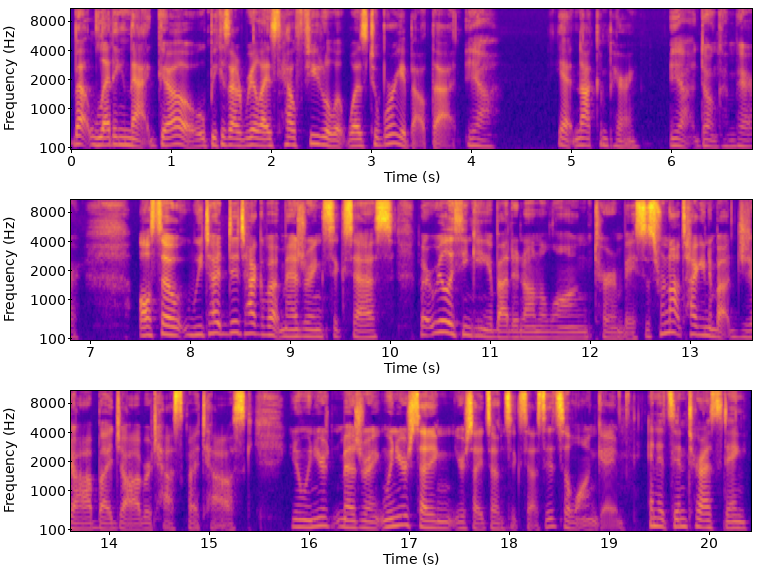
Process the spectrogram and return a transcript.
about letting that go because I realized how futile it was to worry about that. Yeah. Yeah, not comparing. Yeah, don't compare. Also, we t- did talk about measuring success, but really thinking about it on a long term basis. We're not talking about job by job or task by task. You know, when you're measuring, when you're setting your sights on success, it's a long game. And it's interesting.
